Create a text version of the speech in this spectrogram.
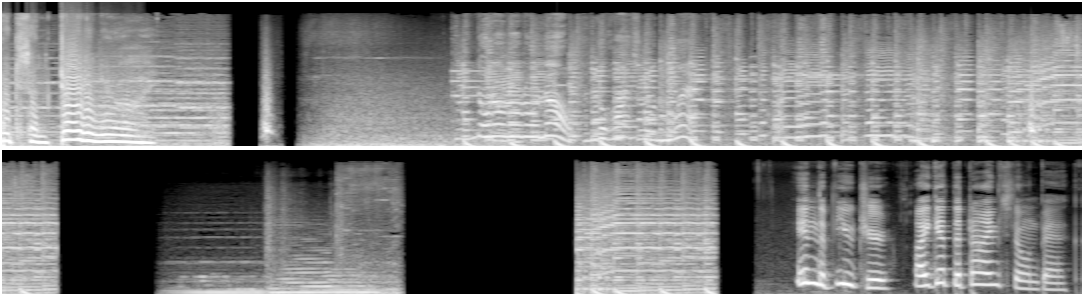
Put some dirt in your eye. No, no, no, no, no! I'm the last one left. In the future, I get the time stone back,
